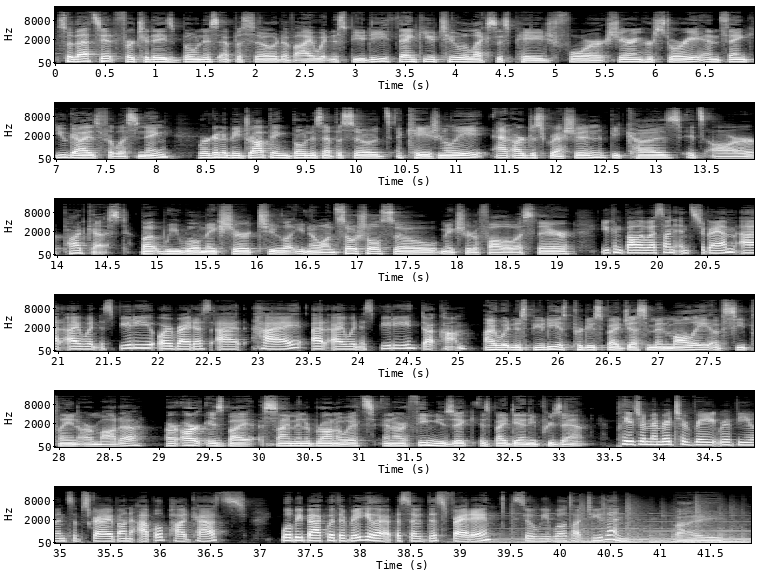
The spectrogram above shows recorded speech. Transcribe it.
So that's it for today's bonus episode of Eyewitness Beauty. Thank you to Alexis Page for sharing her story, and thank you guys for listening. We're going to be dropping bonus episodes occasionally at our discretion because it's our podcast. But we will make sure to let you know on social, so make sure to follow us there. You can follow us on Instagram at Eyewitness Beauty or write us at hi at eyewitnessbeauty.com. Eyewitness Beauty is produced by Jessamine Molly of Seaplane Armada. Our art is by Simon Abronowitz, and our theme music is by Danny Prezant. Please remember to rate, review, and subscribe on Apple Podcasts. We'll be back with a regular episode this Friday, so we will talk to you then. Bye.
